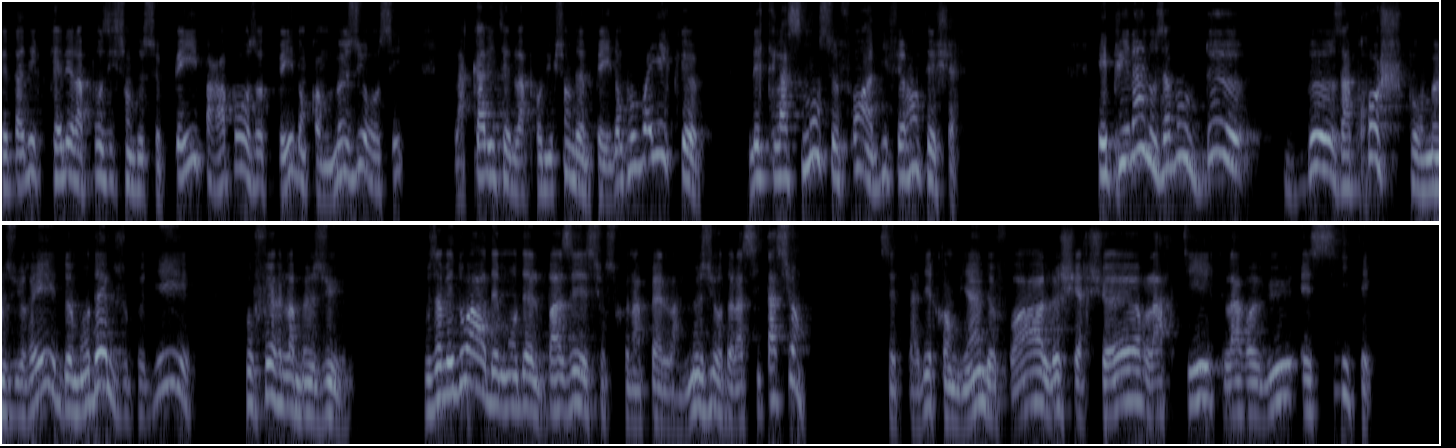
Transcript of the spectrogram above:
c'est-à-dire quelle est la position de ce pays par rapport aux autres pays. Donc, on mesure aussi la qualité de la production d'un pays. Donc, vous voyez que les classements se font à différentes échelles. Et puis là, nous avons deux, deux approches pour mesurer, deux modèles, je peux dire, pour faire la mesure. Vous avez droit à des modèles basés sur ce qu'on appelle la mesure de la citation, c'est-à-dire combien de fois le chercheur, l'article, la revue est cité.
